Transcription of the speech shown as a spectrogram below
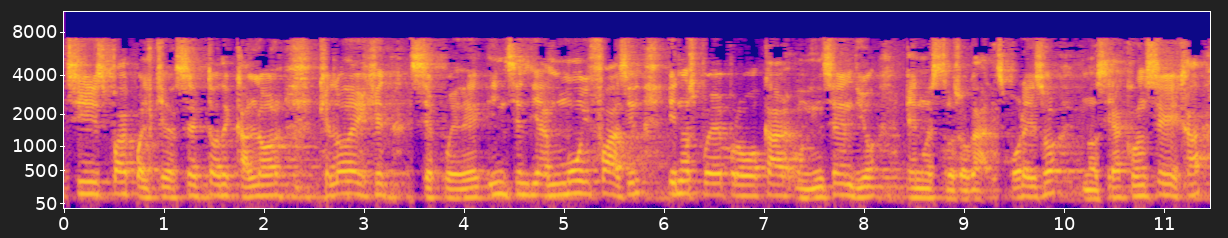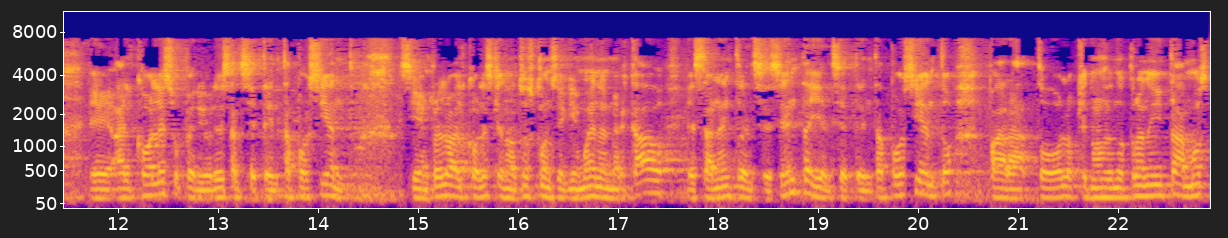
chispa, cualquier sector de calor que lo dejen, se puede incendiar muy fácil y nos puede provocar un incendio en nuestros hogares. Por eso no se aconseja eh, alcoholes superiores al 70%. Siempre los alcoholes que nosotros conseguimos en el mercado están entre el 60 y el 70% para todo lo que nosotros necesitamos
